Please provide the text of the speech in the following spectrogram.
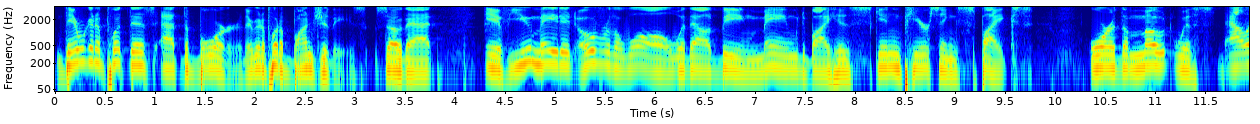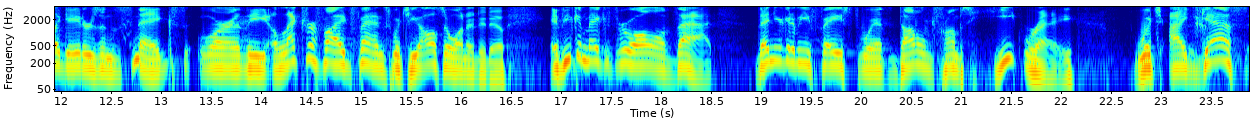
They were going to put this at the border. They're going to put a bunch of these so that if you made it over the wall without being maimed by his skin piercing spikes, or the moat with alligators and snakes, or the electrified fence, which he also wanted to do. If you can make it through all of that, then you're going to be faced with Donald Trump's heat ray, which I guess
